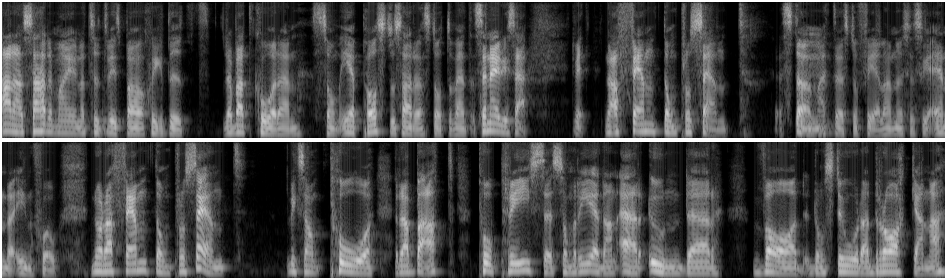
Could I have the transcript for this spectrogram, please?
Annars så hade man ju naturligtvis bara skickat ut rabattkoden som e-post och så hade den stått och väntat. Sen är det ju så här. Du vet, några 15 procent. Stör mig mm. att det står fel här nu så jag ska ändra info. Några 15 procent liksom på rabatt på priser som redan är under vad de stora drakarna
